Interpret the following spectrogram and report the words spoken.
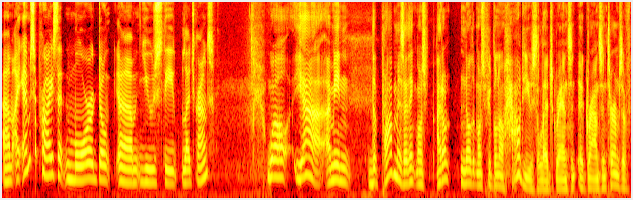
um, I am surprised that more don't um, use the ledge grounds. Well, yeah. I mean, the problem is, I think most, I don't know that most people know how to use the ledge grounds, uh, grounds in terms of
